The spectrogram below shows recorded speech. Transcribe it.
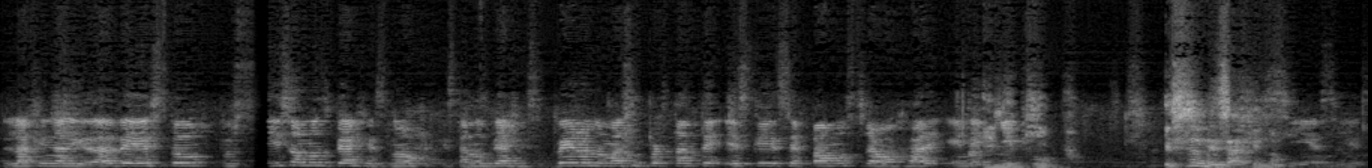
la finalidad de esto, pues sí son los viajes, ¿no? Porque están los viajes, pero lo más importante es que sepamos trabajar en, equipo. Ese es el mensaje, ¿no? Sí, así es.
